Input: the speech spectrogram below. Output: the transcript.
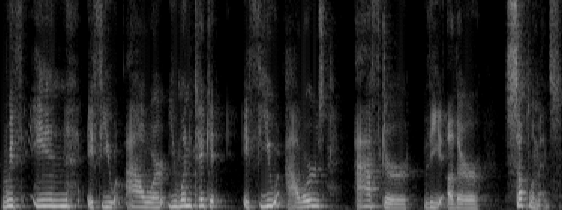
within a few hour. You want to take it a few hours after the other supplements.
